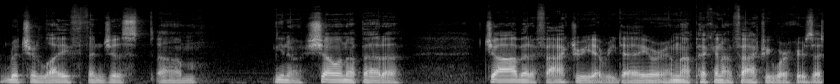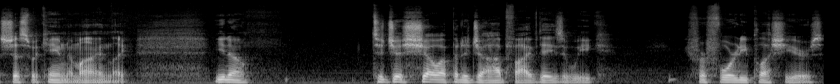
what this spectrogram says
richer life than just um, you know showing up at a job at a factory every day. Or I'm not picking on factory workers. That's just what came to mind. Like you know to just show up at a job five days a week for 40 plus years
